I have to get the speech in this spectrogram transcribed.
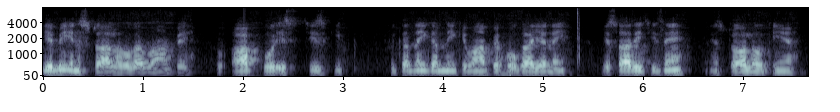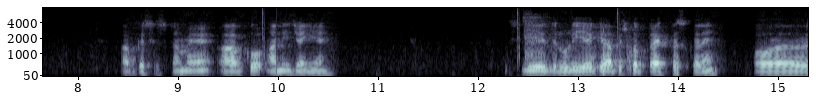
ये भी इंस्टॉल होगा वहाँ पे। तो आपको इस चीज़ की फ़िक्र नहीं करनी कि वहाँ पे होगा या नहीं। ये सारी चीज़ें इंस्टॉल होती हैं। आपके सिस्टम में आपको आनी चाहिए। इसलिए ज़रूरी है कि आप इसको प्रैक्टिस करें और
